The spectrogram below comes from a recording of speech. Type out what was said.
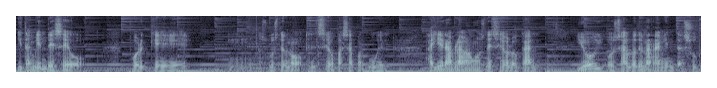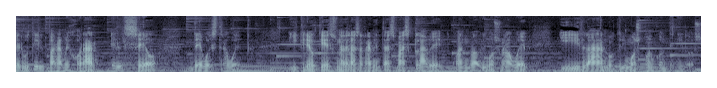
y también de SEO, porque mm, nos guste o no, el SEO pasa por Google. Ayer hablábamos de SEO local y hoy os hablo de una herramienta súper útil para mejorar el SEO de vuestra web y creo que es una de las herramientas más clave cuando abrimos una web y la nutrimos con contenidos.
